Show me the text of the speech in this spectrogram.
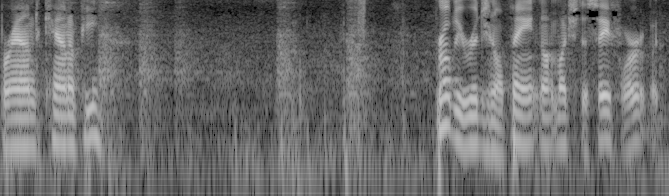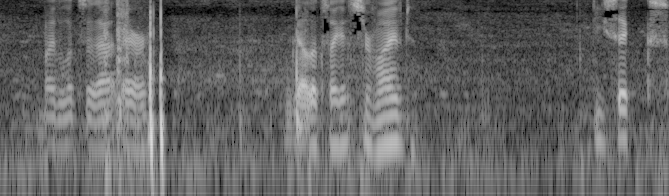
brand canopy Probably original paint, not much to say for it, but by the looks of that there, that looks like it survived. D6.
